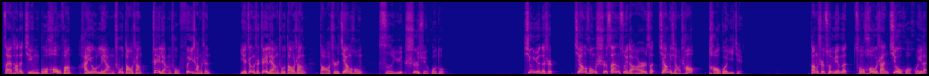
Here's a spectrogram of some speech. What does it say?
在她的颈部后方还有两处刀伤，这两处非常深。也正是这两处刀伤导致江红死于失血过多。幸运的是，江红十三岁的儿子江小超逃过一劫。当时村民们从后山救火回来，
